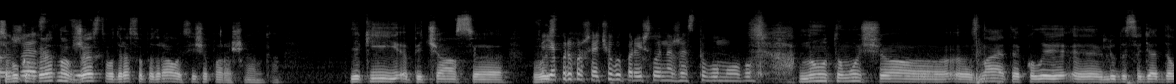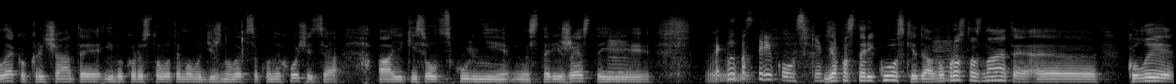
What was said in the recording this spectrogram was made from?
Це був конкретно жест в адресу Петра Олексійовича Порошенка, який під час е, Я перепрошую, а чого ви перейшли на жестову мову? Ну тому що е, знаєте, коли е, люди сидять далеко, кричати і використовувати молодіжну лексику не хочеться, а якісь олдскульні старі жести і. Так ви по-старіковськи. Я по-старіковськи, да. Ну просто знаєте, коли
